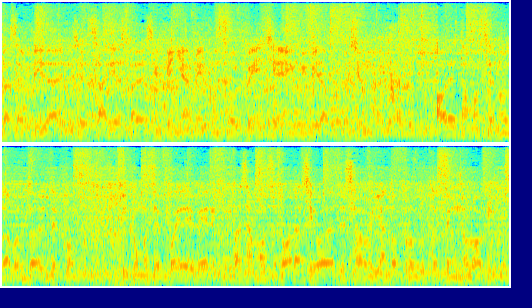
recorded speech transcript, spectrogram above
las habilidades necesarias para desempeñarme con solvencia en mi vida profesional. Ahora estamos en los laboratorios de cómputo y como se puede ver, pasamos horas y horas desarrollando productos tecnológicos.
